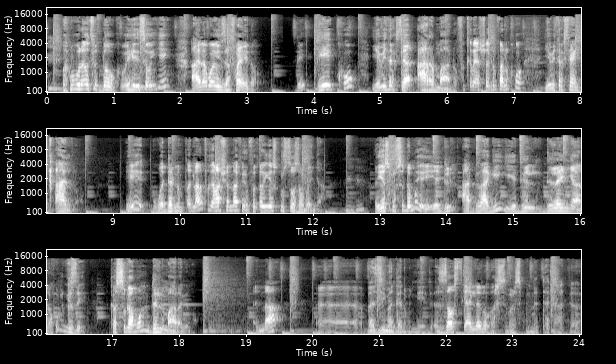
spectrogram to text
እውነቱን ነው ይሄ ሰውዬ አለማዊ ዘፋኝ ነው። ይሄ እኮ የቤተክርስቲያን አርማ ነው። ፍቅር ያሸንፋል እኮ የቤተክርስቲያን ቃል ነው። ይሄ ወደድንም ጠላንም ፍቅር አሸናፊ ነው። ፍቅር ኢየሱስ ክርስቶስ ነው በኛ ኢየሱስ ክርስቶስ ደግሞ የድል አድራጊ የድል ድለኛ ነው ሁልጊዜ ከእሱ ጋር መሆን ድል ማድረግ ነው። እና በዚህ መንገድ ብንሄድ እዛ ውስጥ ያለ ነው እርስ በርስ ብንደጋገፍ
